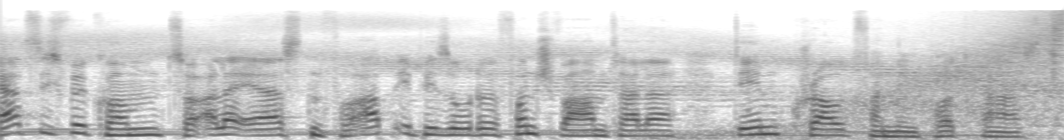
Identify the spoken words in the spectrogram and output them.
Herzlich willkommen zur allerersten Vorab-Episode von Schwarmtaler, dem Crowdfunding-Podcast.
